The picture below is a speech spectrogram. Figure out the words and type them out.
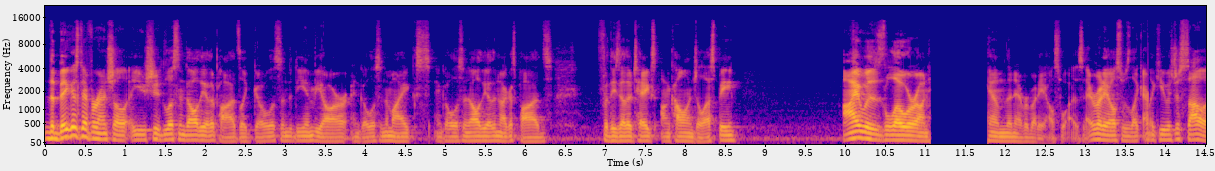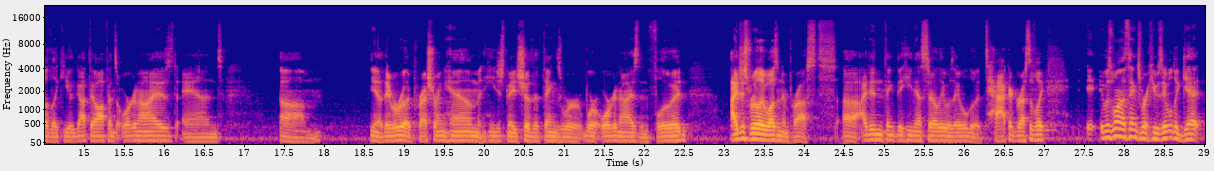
the biggest differential, you should listen to all the other pods, like go listen to DNVR and go listen to Mike's and go listen to all the other Nuggets pods for these other takes on Colin Gillespie. I was lower on him than everybody else was. Everybody else was like, like he was just solid. Like he got the offense organized and, um, you know, they were really pressuring him and he just made sure that things were, were organized and fluid. I just really wasn't impressed. Uh, I didn't think that he necessarily was able to attack aggressively. It, it was one of the things where he was able to get,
